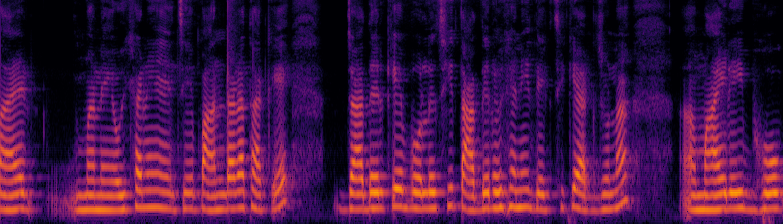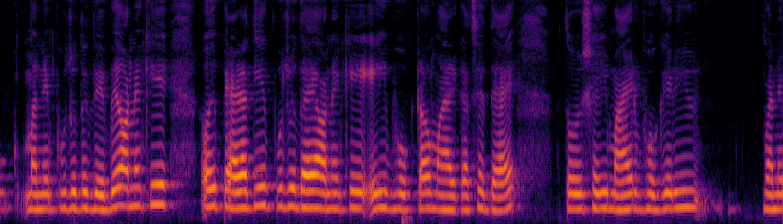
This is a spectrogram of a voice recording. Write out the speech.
মায়ের মানে ওইখানে যে পান্ডারা থাকে, যাদেরকে বলেছি তাদের ওইখানেই দেখছি কি একজনা মায়ের এই ভোগ মানে পুজোতে দেবে। অনেকে ওই প্যারা দিয়ে পুজো দেয়, অনেকে এই ভোগটাও মায়ের কাছে দেয়। তো সেই মায়ের ভোগেরই মানে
